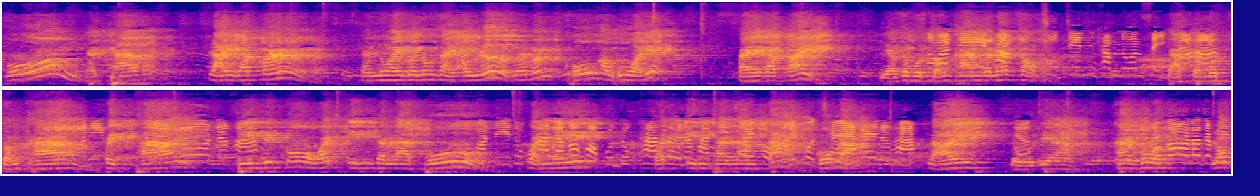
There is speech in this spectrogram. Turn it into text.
โค้งช้าๆไปไหลกลับมา แต่หน่วยก็ต้องใส่เอาเลิกเลยมั้งโค้งเอาหัวเนี่ยแต่กลับไป เดี๋ยวสมุดสสวังสครามดีกันค่ะนะสองสุจินต์คำนวณสิงห์จากนะสคะมุทรสงคราม ปิดท้ายทีมพิโก้วัดอินตลาดภูสวัสดีทุกท่านแล้วก็ขอบคุณทุกท่านเลยนะคะที่ช่วยกดไลค์กดแชร์ให้นะคะไหลดูดิอะข้างบวแล้งวก็เราจะลมีม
